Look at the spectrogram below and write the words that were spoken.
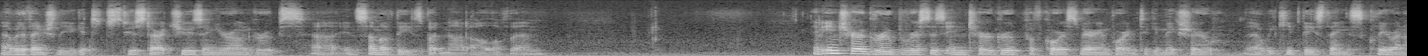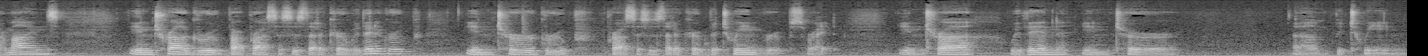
Uh, but eventually you get to, to, start choosing your own groups uh, in some of these, but not all of them. An intra-group versus inter-group, of course, very important to make sure uh, we keep these things clear on our minds. Intra-group are processes that occur within a group. Inter-group processes that occur between groups, right? Intra within, inter, um, between.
